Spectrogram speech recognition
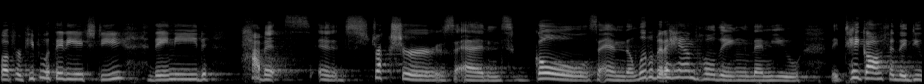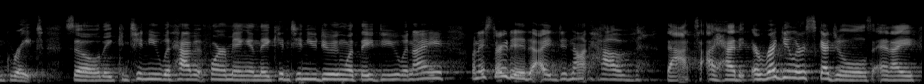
But for people with ADHD, they need habits and structures and goals and a little bit of hand-holding, then you they take off and they do great. So they continue with habit forming and they continue doing what they do. And I, when I started, I did not have that. I had irregular schedules and I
